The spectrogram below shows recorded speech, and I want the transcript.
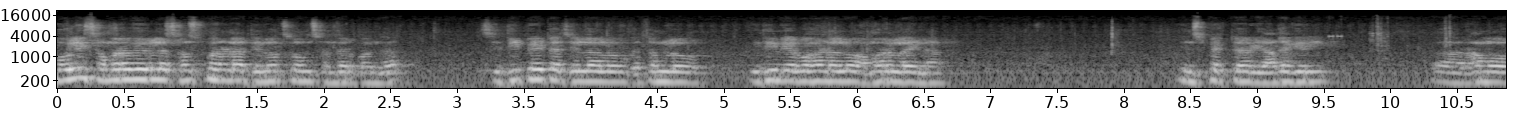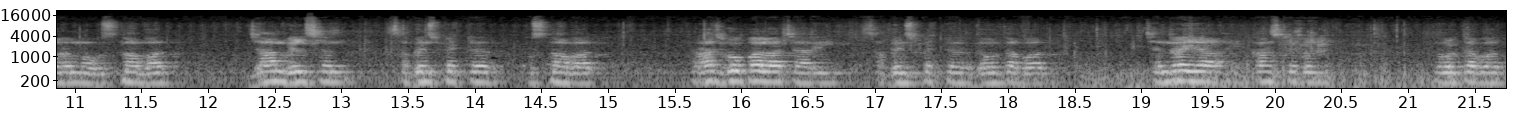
పోలీస్ అమరవీరుల సంస్మరణ దినోత్సవం సందర్భంగా సిద్దిపేట జిల్లాలో గతంలో విధి నిర్వహణలో అమరులైన inspector Yadagiri Ramavaram Husnabad John Wilson sub inspector Husnabad Rajagopalachari sub inspector Daulatabad Chandraiah head constable Daulatabad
